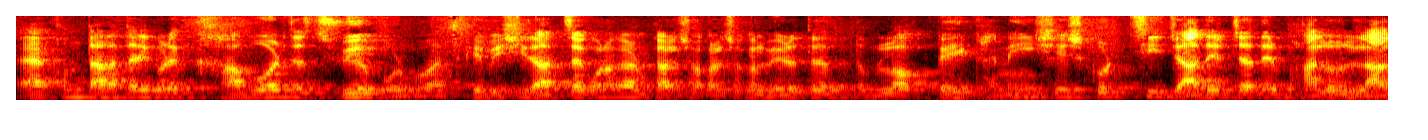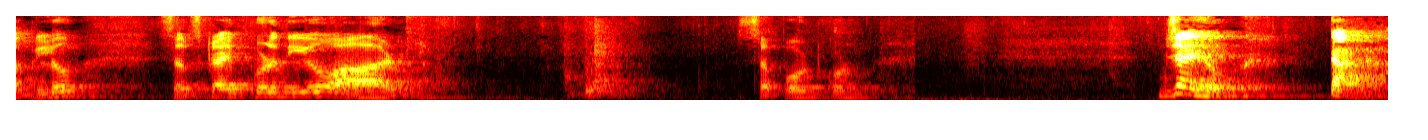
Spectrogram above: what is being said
এখন তাড়াতাড়ি করে খাব আর যা শুয়ে পড়ব। আজকে বেশি রাত যাব না, কারণ কাল সকাল সকাল বেরোতে হবে, তো ব্লগটা এখানেই শেষ করছি। যাদের যাদের ভালো লাগল সাবস্ক্রাইব করে দিও আর সাপোর্ট করো। যাই হোক, টাটা।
